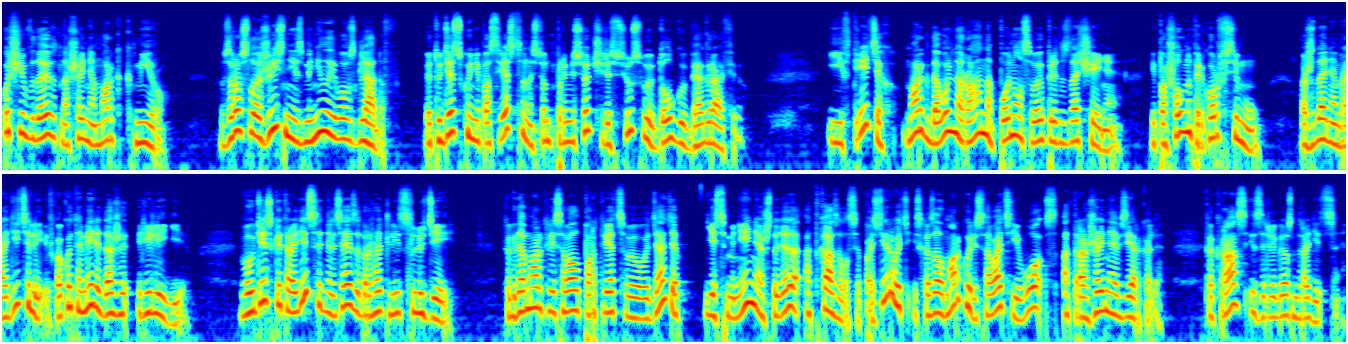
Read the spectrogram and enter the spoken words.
очень выдает отношение Марка к миру. Взрослая жизнь не изменила его взглядов – Эту детскую непосредственность он пронесет через всю свою долгую биографию. И в-третьих, Марк довольно рано понял свое предназначение и пошел наперекор всему – ожиданиям родителей и в какой-то мере даже религии. В иудейской традиции нельзя изображать лица людей. Когда Марк рисовал портрет своего дяди, есть мнение, что дядя отказывался позировать и сказал Марку рисовать его с отражения в зеркале, как раз из религиозной традиции.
